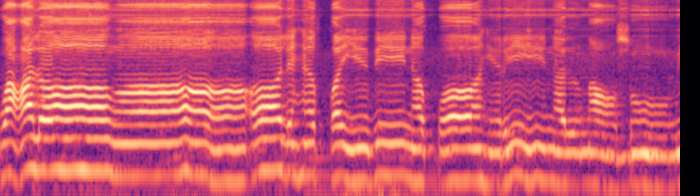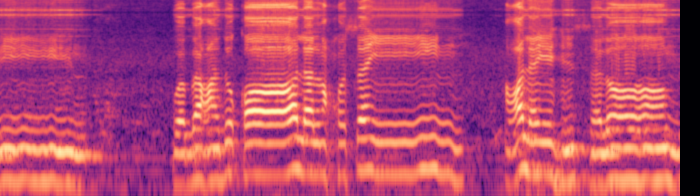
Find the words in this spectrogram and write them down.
وعلى آله الطيبين الطاهرين المعصومين. وبعد قال الحسين عليه السلام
